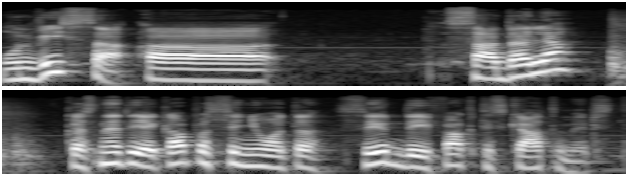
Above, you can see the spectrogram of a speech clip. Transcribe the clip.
Un visa uh, sadaļa, kas netiek apasiņota sirdī, faktiski atmirst.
